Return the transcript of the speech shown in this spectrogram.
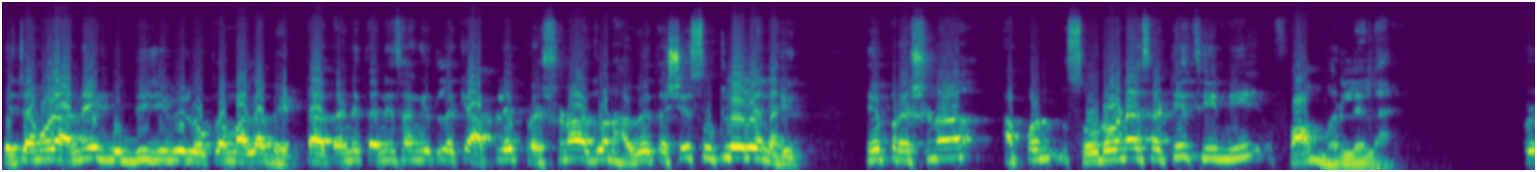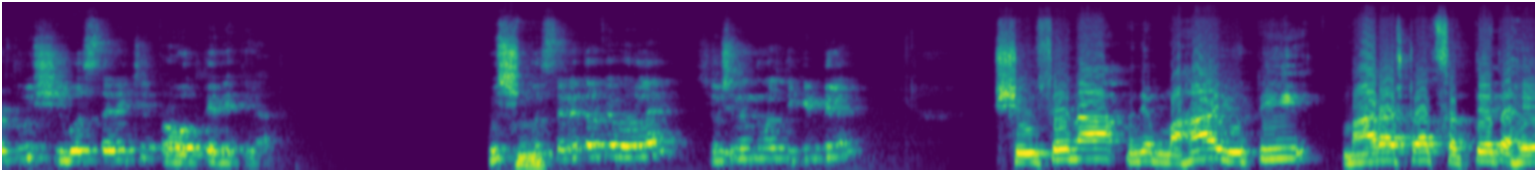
त्याच्यामुळे अनेक बुद्धिजीवी लोक मला भेटतात आणि त्यांनी सांगितलं की आपले प्रश्न अजून हवे तसे सुटलेले नाहीत. हे प्रश्न आपण सोडवण्यासाठीच ही मी फॉर्म भरलेला आहे. पण तुम्ही शिवसेनेचे प्रवक्ते देखील आहात. तुम्ही शिवसेनेतर्फे भरलाय? शिवसेनेने तुम्हाला तिकीट दिले शिवसेना म्हणजे महायुती महाराष्ट्रात सत्तेत आहे.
